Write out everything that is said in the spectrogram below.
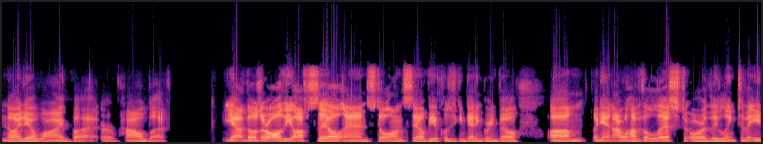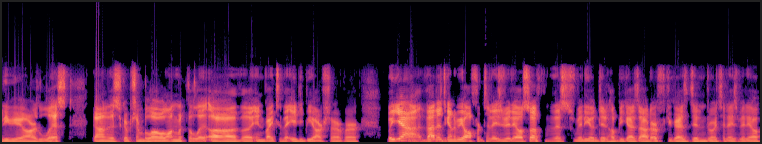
No idea why, but or how, but yeah, those are all the off sale and still on sale vehicles you can get in Greenville. Um, again, I will have the list or the link to the ADBR list down in the description below, along with the uh, the invite to the ADBR server. But yeah, that is going to be all for today's video. So if this video did help you guys out, or if you guys did enjoy today's video,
